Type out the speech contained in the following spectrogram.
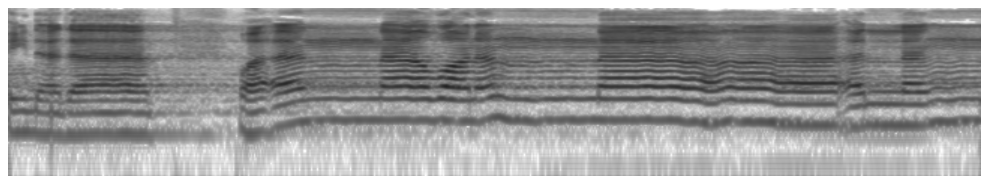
قددا وأنا ظننا أن لن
